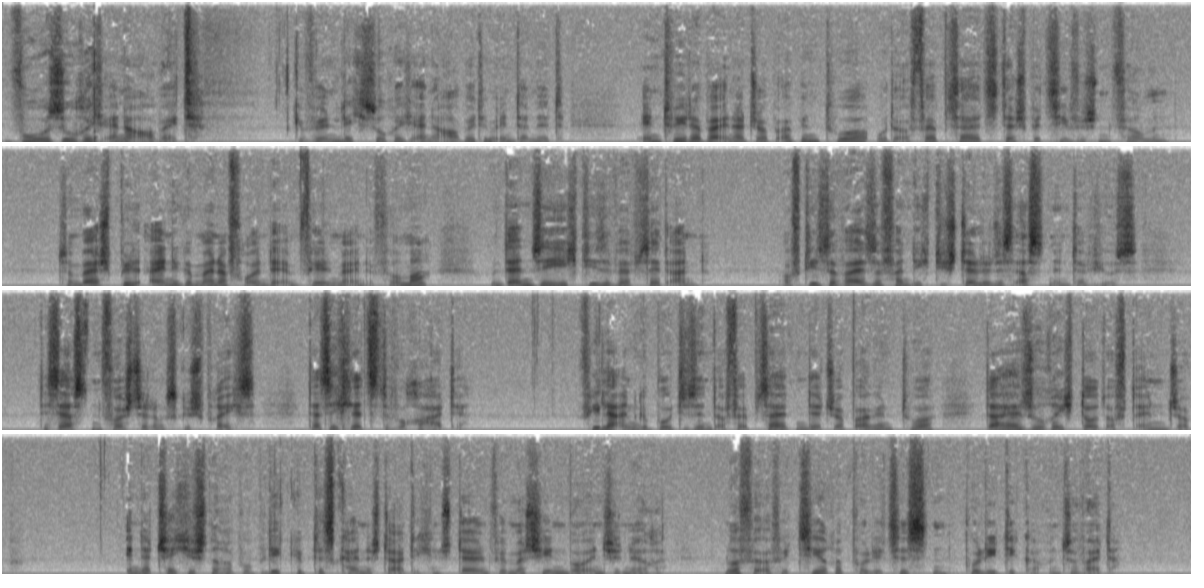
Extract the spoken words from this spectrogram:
Wo suche ich eine Arbeit? Gewöhnlich suche ich eine Arbeit im Internet, entweder bei einer Jobagentur oder auf Websites der spezifischen Firmen. Zum Beispiel einige meiner Freunde empfehlen mir eine Firma und dann sehe ich diese Website an. Auf diese Weise fand ich die Stelle des ersten Interviews, des ersten Vorstellungsgesprächs, das ich letzte Woche hatte. Viele Angebote sind auf Webseiten der Jobagentur, daher suche ich dort oft einen Job. In der Tschechischen Republik gibt es keine staatlichen Stellen für Maschinenbauingenieure, nur für Offiziere, Polizisten, Politiker weiter.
